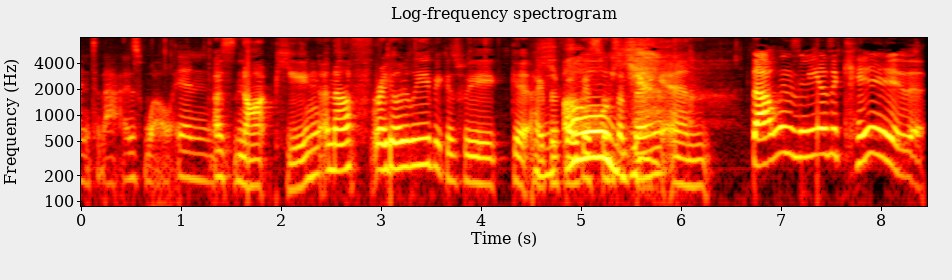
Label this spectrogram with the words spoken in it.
into that as well. And Us not peeing enough regularly because we get hyper focused oh, on something and that was me as a kid.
